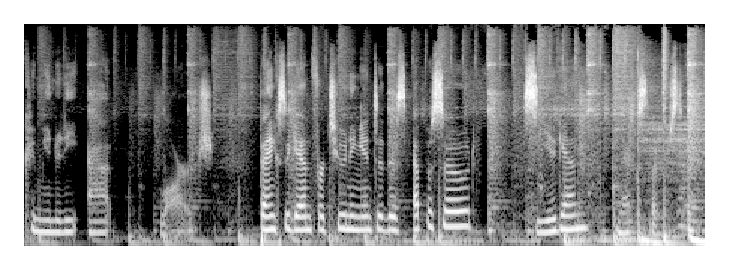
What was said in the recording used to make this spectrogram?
community at large. Thanks again for tuning into this episode. See you again next Thursday.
